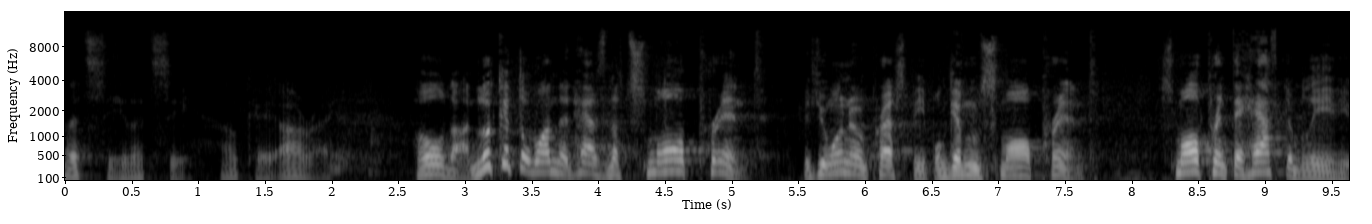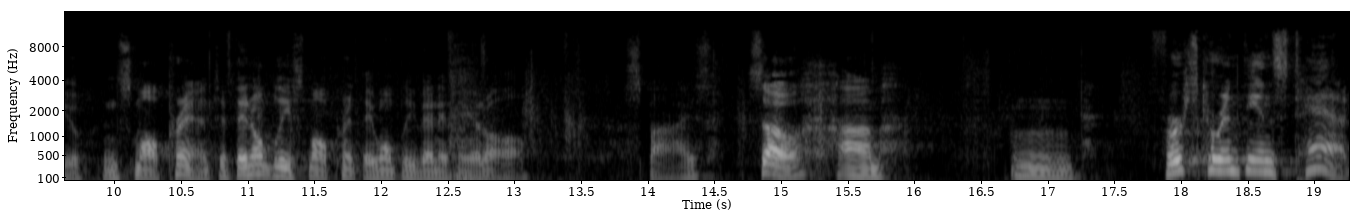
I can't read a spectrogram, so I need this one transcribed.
let's see, let's see. Okay, all right. Hold on. Look at the one that has the small print. If you want to impress people, give them small print. Small print, they have to believe you in small print. If they don't believe small print, they won't believe anything at all. Spies. So, um, mm, 1 Corinthians 10.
